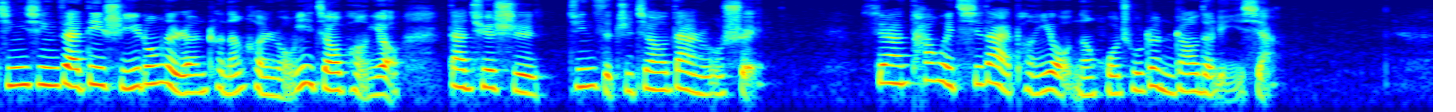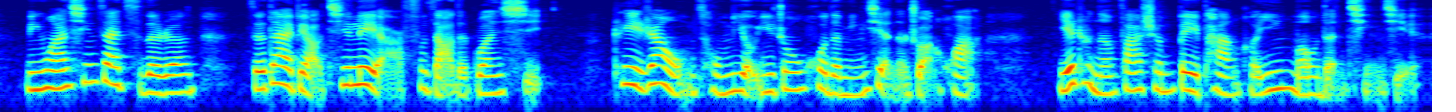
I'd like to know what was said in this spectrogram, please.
金星在第十一宫的人可能很容易交朋友，但却是君子之交淡如水。虽然他会期待朋友能活出更高的理想。冥王星在此的人，则代表激烈而复杂的关系，可以让我们从友谊中获得明显的转化，也可能发生背叛和阴谋等情节。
